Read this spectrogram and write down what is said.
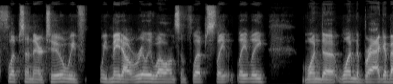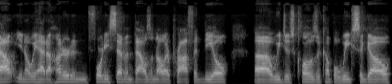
flips in there too. We've, we've made out really well on some flips late, lately. One to one to brag about. You know, we had a hundred and forty seven thousand dollar profit deal. Uh, we just closed a couple weeks ago.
